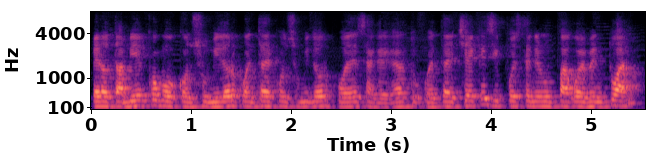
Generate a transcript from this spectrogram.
pero también como consumidor, cuenta de consumidor, puedes agregar tu cuenta de cheques y puedes tener un pago eventual.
